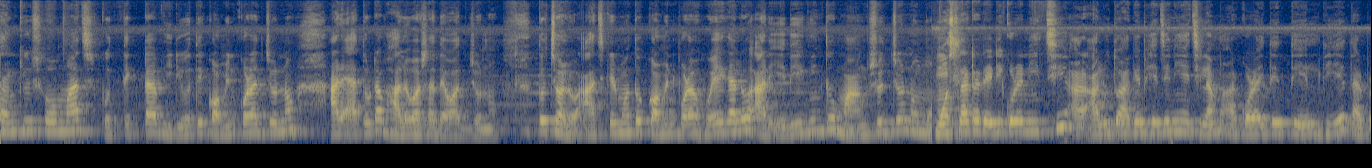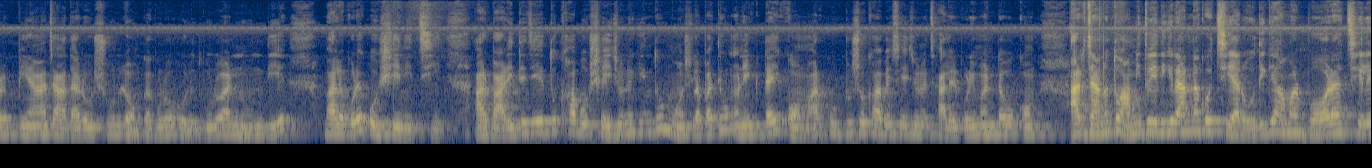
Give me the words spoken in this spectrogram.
থ্যাংক ইউ সো মাচ প্রত্যেকটা ভিডিওতে কমেন্ট করার জন্য আর এতটা ভালোবাসা দেওয়ার জন্য। তো চলো, আজকের মতো কমেন্ট পড়া হয়ে গেল, আর এদিকে কিন্তু মাংসের জন্য মশলাটা রেডি করে নিচ্ছি, আর আলু তো আগে ভেজে নিয়েছিলাম, আর কড়াইতে তেল দিয়ে তারপরে পেঁয়াজ, আদা, রসুন, লঙ্কা গুঁড়ো, হলুদ গুঁড়ো আর নুন দিয়ে ভালো করে কষিয়ে নিচ্ছি। আর বাড়িতে যেহেতু খাব, সেই জন্য কিন্তু মশলাপাতি অনেকটাই কম, আর কুটুসও খাবে, সেই জন্য ঝালের পরিমাণটাও কম। আর জানো তো, আমি তো এদিকে রান্না করছি, আর ওদিকে আমার বর আর ছেলে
